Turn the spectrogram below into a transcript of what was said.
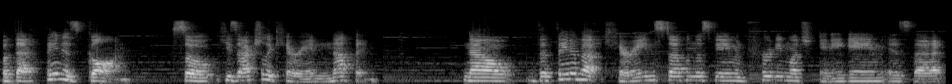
but that thing is gone. So he's actually carrying nothing. Now, the thing about carrying stuff in this game, and pretty much any game, is that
